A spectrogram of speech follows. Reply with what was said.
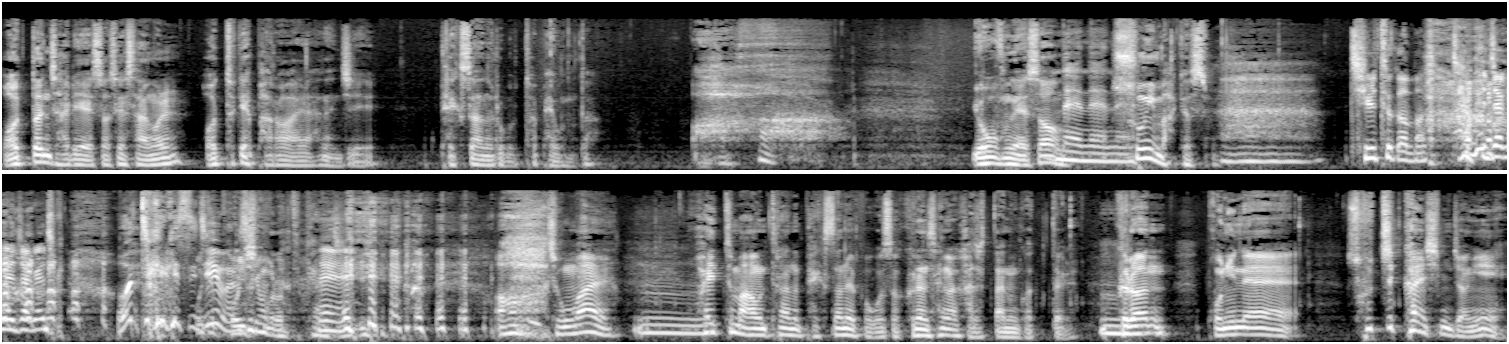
어떤 자리에서 세상을 어떻게 바라봐야 하는지 백산으로부터 배운다. 아, 요 부분에서 네네네. 숨이 막혔습니다. 아, 질투가 막 자글자글자글. 어떻게 이렇게 쓰지? 본심을 어떻게 네. 하지? 아 정말 음. 화이트 마운트라는 백선을 보고서 그런 생각을 가졌다는 것들, 음. 그런 본인의 솔직한 심정이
